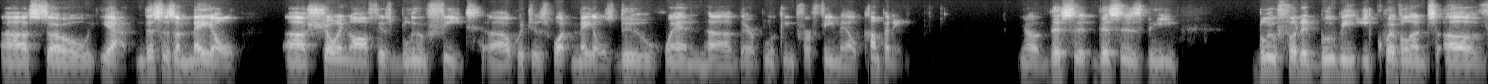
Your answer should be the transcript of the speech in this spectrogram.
Uh, so yeah, this is a male uh, showing off his blue feet, uh, which is what males do when uh, they're looking for female company. You know, this is this is the blue-footed booby equivalent of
